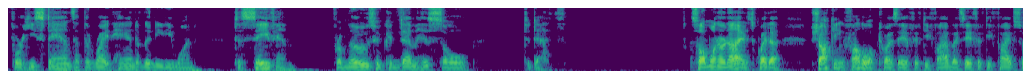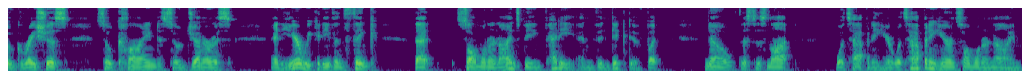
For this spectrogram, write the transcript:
for he stands at the right hand of the needy one to save him from those who condemn his soul to death. Psalm 109, it's quite a shocking follow up to Isaiah 55. Isaiah 55, so gracious, so kind, so generous. And here we could even think that Psalm 109 is being petty and vindictive, but no, this is not what's happening here. What's happening here in Psalm 109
